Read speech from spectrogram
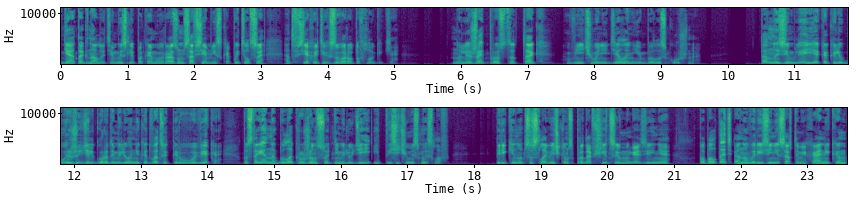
Я отогнал эти мысли, пока мой разум совсем не скопытился от всех этих заворотов логики. Но лежать просто так, в ничего не делании, было скучно. Там, на Земле, я, как и любой житель города-миллионника 21 века, постоянно был окружен сотнями людей и тысячами смыслов. Перекинуться словечком с продавщицей в магазине, поболтать о новой резине с автомехаником,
